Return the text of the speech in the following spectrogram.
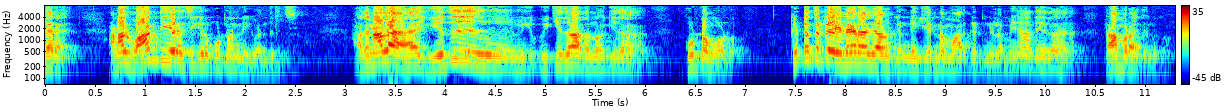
வேற. ஆனால் வாந்தியை ரசிக்கிற கூட்டம் இன்றைக்கி வந்துருச்சு. அதனால் எது விற்கிதோ அதை நோக்கி தான் கூட்டம் ஓடும். கிட்டத்தட்ட இளையராஜாவுக்கு இன்றைக்கி என்ன மார்க்கெட் நிலைமையோ அதே தான் ராமராஜனுக்கும்.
